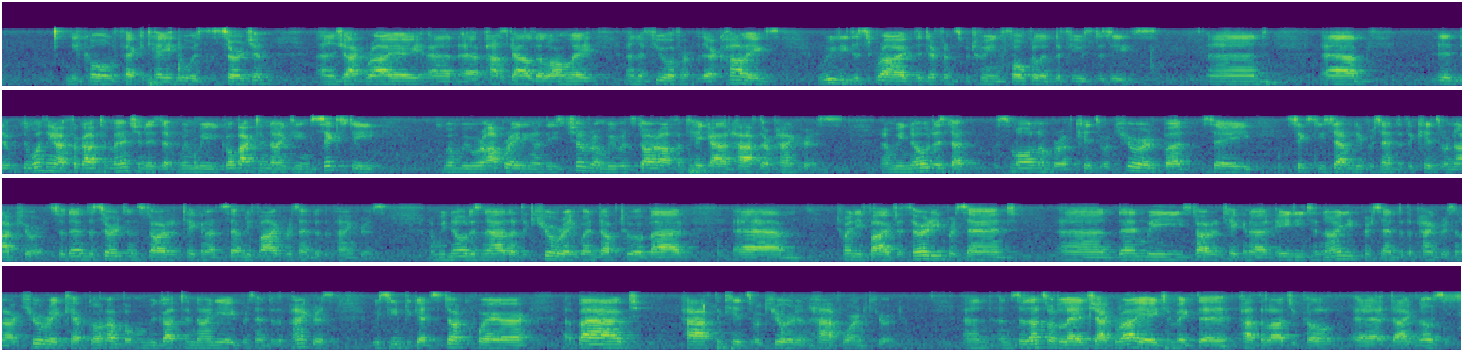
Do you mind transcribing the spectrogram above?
Nicole Fekete, who was the surgeon, and Jacques Rahier and uh, Pascale de Lonlay and a few of her, their colleagues really described the difference between focal and diffuse disease. And um, the, the one thing I forgot to mention is that when we go back to 1960, when we were operating on these children, we would start off and take out half their pancreas. And we noticed that a small number of kids were cured, but say 60, 70% of the kids were not cured. So then the surgeons started taking out 75% of the pancreas. And we notice now that the cure rate went up to about um, 25 to 30%. And then we started taking out 80 to 90% of the pancreas, and our cure rate kept going up. But when we got to 98% of the pancreas, we seemed to get stuck where about half the kids were cured and half weren't cured. And, and so that's what led Jacques Rahier to make the pathological uh, diagnosis.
